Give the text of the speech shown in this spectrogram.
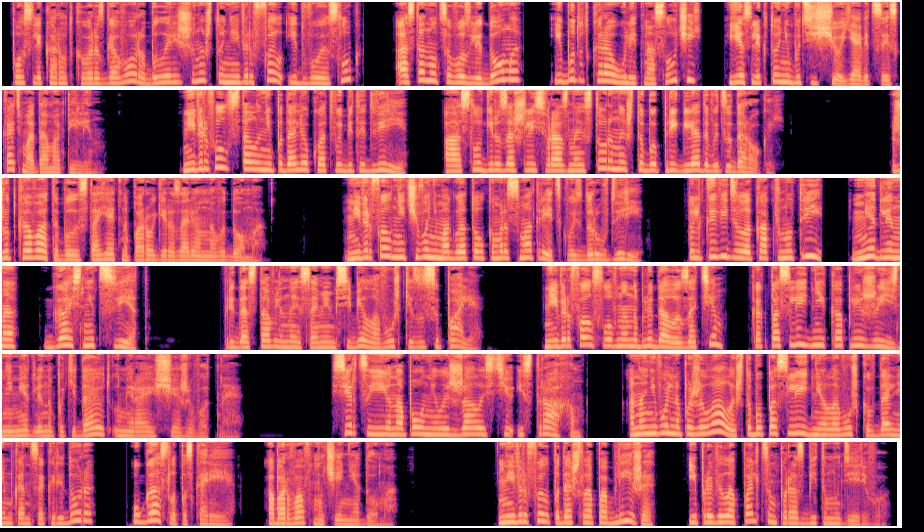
После короткого разговора было решено, что Неверфелл и двое слуг останутся возле дома и будут караулить на случай, если кто-нибудь еще явится искать мадам Апеллин. Неверфелл встала неподалеку от выбитой двери, а слуги разошлись в разные стороны, чтобы приглядывать за дорогой. Жутковато было стоять на пороге разоренного дома. Неверфелл ничего не могла толком рассмотреть сквозь дыру в двери, только видела, как внутри медленно гаснет свет. Предоставленные самим себе ловушки засыпали. Неверфелл словно наблюдала за тем, как последние капли жизни медленно покидают умирающее животное. Сердце ее наполнилось жалостью и страхом. Она невольно пожелала, чтобы последняя ловушка в дальнем конце коридора угасла поскорее, оборвав мучение дома. Неверфелл подошла поближе и провела пальцем по разбитому дереву.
